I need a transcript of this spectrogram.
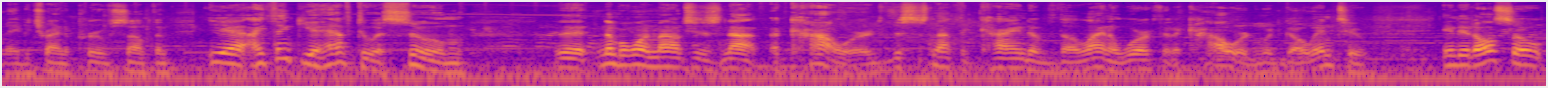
maybe trying to prove something. Yeah, I think you have to assume that number one, Mouch is not a coward. This is not the kind of the line of work that a coward would go into, and it also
